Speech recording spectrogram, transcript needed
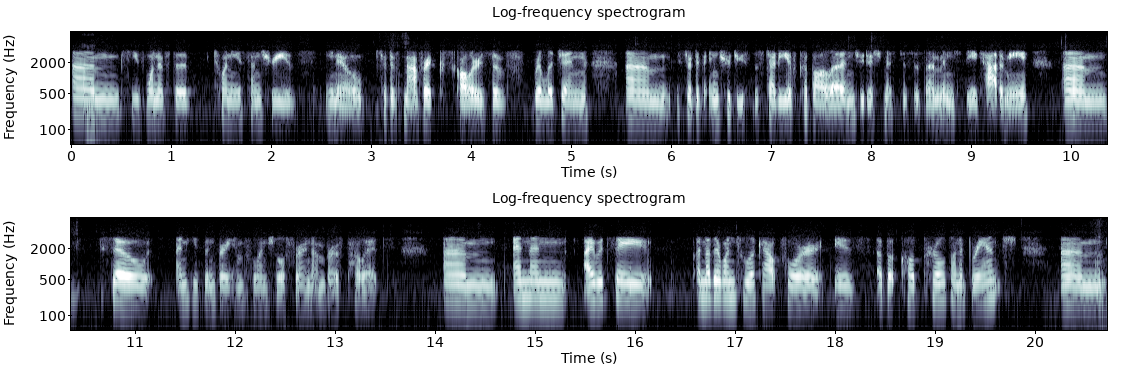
Um, he's one of the 20th century's, you know, sort of maverick scholars of religion. Um, sort of introduced the study of Kabbalah and Jewish mysticism into the academy. Um, so, and he's been very influential for a number of poets. Um, and then I would say another one to look out for is a book called Pearls on a Branch, um,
